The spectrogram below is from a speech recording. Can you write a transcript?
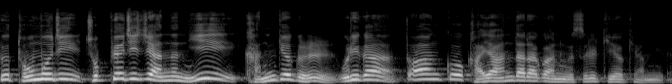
그 도무지 좁혀지지 않는 이 간격을 우리가 떠안고 가야 한다라고 하는 것을 기억해야 합니다.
